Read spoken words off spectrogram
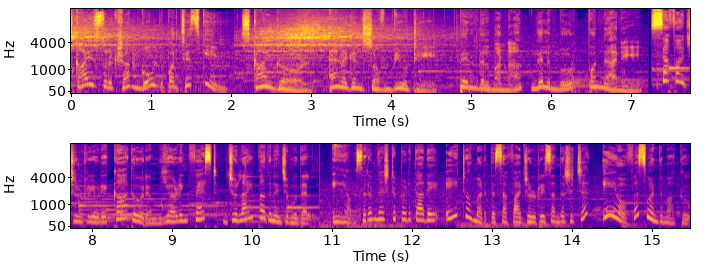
സ്കൈ സുരക്ഷ gold purchase scheme sky gold elegance of beauty Perinthalmanna Nilambur Ponnani. Safa ജ്വല്ലറിയുടെ കാതോരം ഇയറിംഗ് ഫെസ്റ്റ് ജൂലൈ പതിനഞ്ച് മുതൽ. ഈ അവസരം നഷ്ടപ്പെടുത്താതെ ഏറ്റവും അടുത്ത സഫ ജ്വല്ലറി സന്ദർശിച്ച് ഈ ഓഫർ സ്വന്തമാക്കൂ.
